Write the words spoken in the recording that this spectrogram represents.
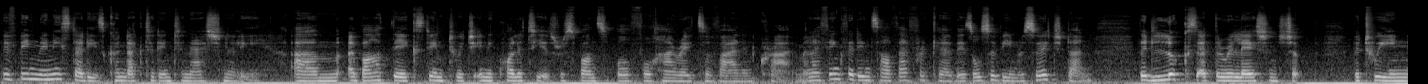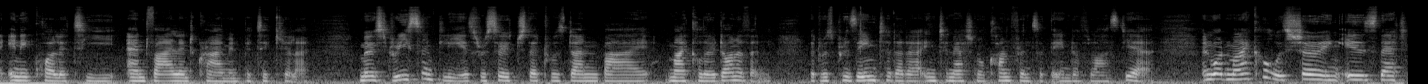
There have been many studies conducted internationally um, about the extent to which inequality is responsible for high rates of violent crime. And I think that in South Africa, there's also been research done that looks at the relationship between inequality and violent crime in particular. Most recently is research that was done by Michael O'Donovan that was presented at our international conference at the end of last year. And what Michael was showing is that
